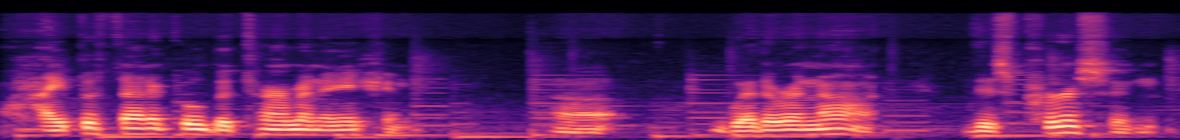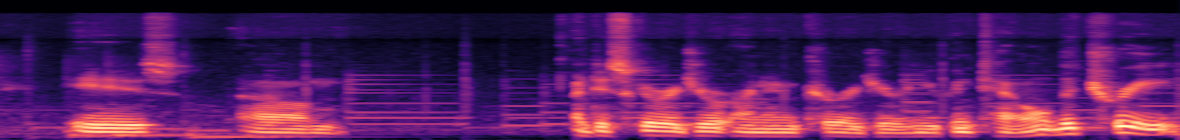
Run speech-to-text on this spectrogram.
hypothetical determination uh, whether or not this person is um, a discourager or an encourager. And you can tell the tree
